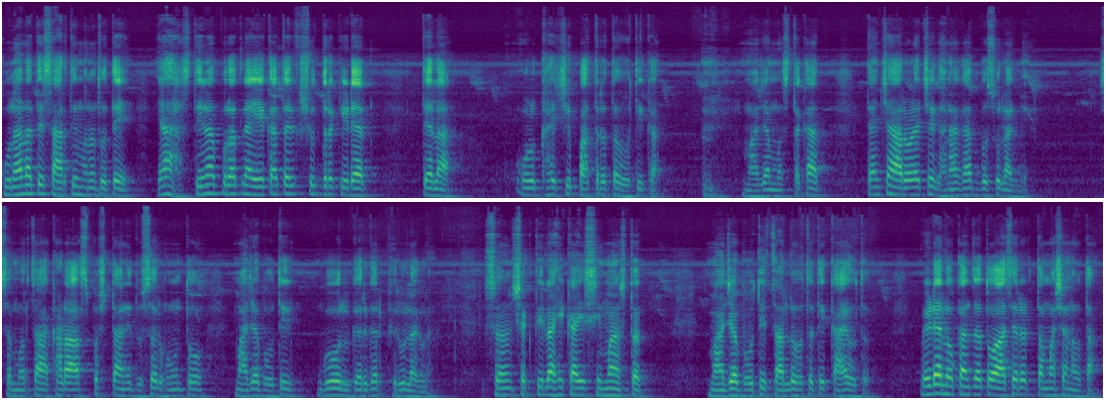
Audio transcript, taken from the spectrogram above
कुणाला ते सारथी म्हणत होते? या हस्तिनापुरातल्या एका तरी क्षुद्र किड्यात त्याला ओळखायची पात्रता होती का? माझ्या मस्तकात त्यांच्या आरोळ्याचे घणाघात बसू लागले. समोरचा आखाडा अस्पष्ट आणि धुसर होऊन तो माझ्या भोवती गोल गरगर फिरू लागला. सहनशक्तीलाही काही सीमा असतात. माझ्या भोवती चाललं होतं ते काय होतं? वेड्या लोकांचा तो आसेरट तमाशा नव्हता.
